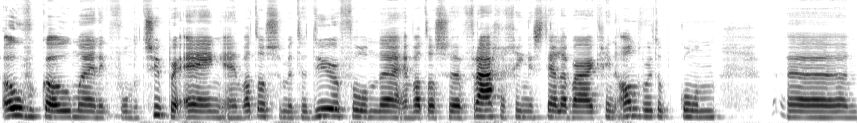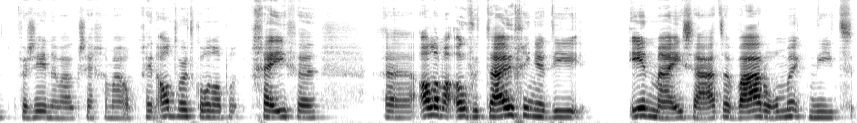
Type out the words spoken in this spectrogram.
overkomen. En ik vond het super eng. En wat als ze me te duur vonden? En wat als ze vragen gingen stellen waar ik geen antwoord op kon uh, verzinnen, wou ik zeggen. Maar op geen antwoord kon op geven. Uh, allemaal overtuigingen die in mij zaten waarom ik niet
